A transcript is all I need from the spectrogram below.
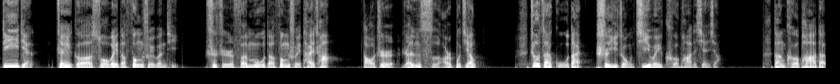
第一点，这个所谓的风水问题，是指坟墓的风水太差，导致人死而不僵。这在古代是一种极为可怕的现象，但可怕的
